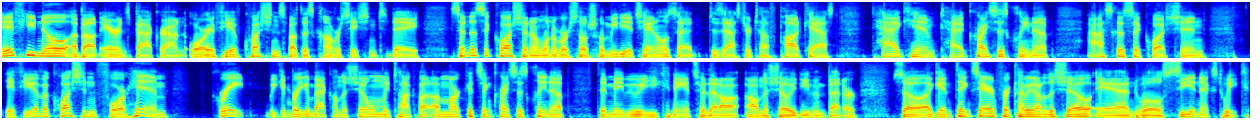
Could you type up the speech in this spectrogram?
If you know about Aaron's background or if you have questions about this conversation today, send us a question on one of our social media channels at Disaster Tough Podcast. Tag him, tag Crisis Cleanup, ask us a question. If you have a question for him, great. We can bring him back on the show when we talk about unmarkets and crisis cleanup. Then maybe we can answer that on, on the show even better. So, again, thanks, Aaron, for coming on to the show, and we'll see you next week.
